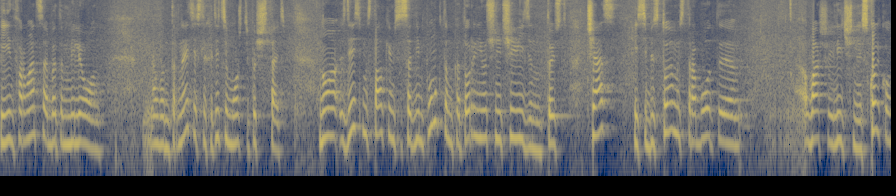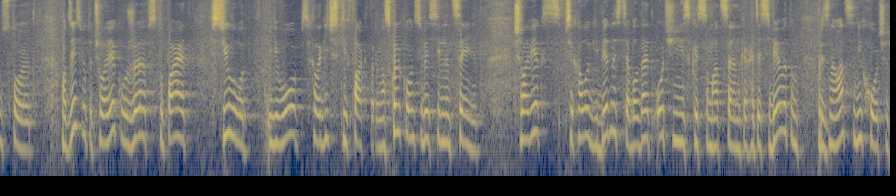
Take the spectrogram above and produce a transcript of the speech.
И информация об этом миллион в интернете, если хотите, можете посчитать. Но здесь мы сталкиваемся с одним пунктом, который не очень очевиден. То есть час и себестоимость работы вашей личной, сколько он стоит. Вот здесь вот у человека уже вступает в силу вот его психологические факторы, насколько он себя сильно ценит. Человек с психологией бедности обладает очень низкой самооценкой, хотя себе в этом признаваться не хочет.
